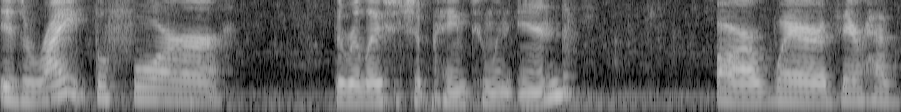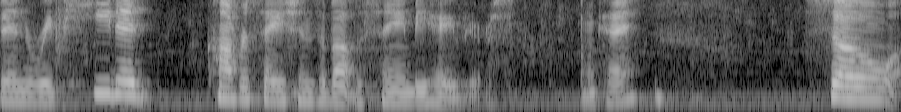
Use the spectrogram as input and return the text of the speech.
is right before the relationship came to an end or where there have been repeated conversations about the same behaviors. Okay? So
